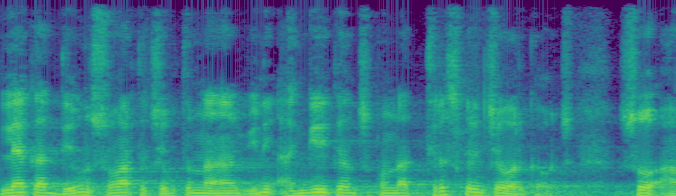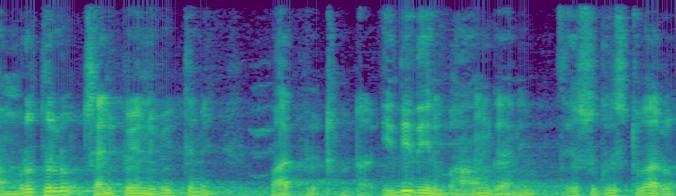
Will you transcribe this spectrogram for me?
లేక దేవుని సువార్త చెబుతున్నా విని అంగీకరించకుండా తిరస్కరించేవారు కావచ్చు. సో ఆ మృతులు చనిపోయిన వ్యక్తిని పాతి పెట్టుకుంటారు ఇది దీని భావం కానీ యేసుక్రీస్తు వారు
